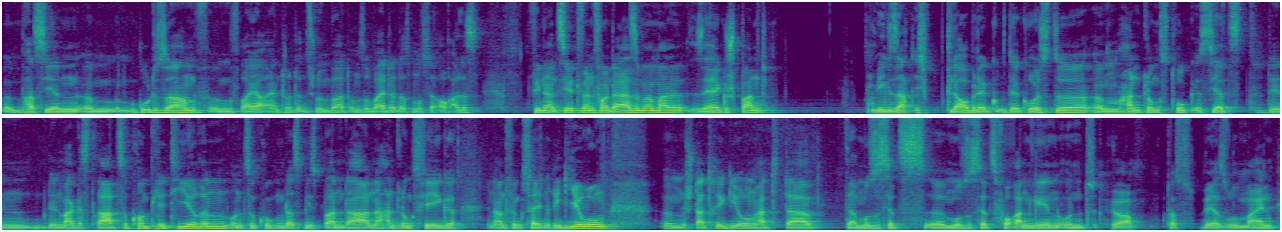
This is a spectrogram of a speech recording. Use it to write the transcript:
ähm, passieren ähm, gute Sachen, ähm, freier Eintritt ins Schwimmbad und so weiter. Das muss ja auch alles finanziert werden. Von daher sind wir mal sehr gespannt. Wie gesagt, ich glaube, der, der größte ähm, Handlungsdruck ist jetzt, den, den Magistrat zu komplettieren und zu gucken, dass Wiesbaden da eine handlungsfähige, in Anführungszeichen, Regierung, ähm, Stadtregierung hat. Da, da muss, es jetzt, äh, muss es jetzt vorangehen und ja, das wäre so mein,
